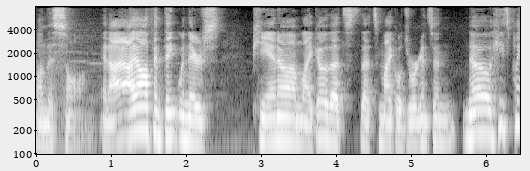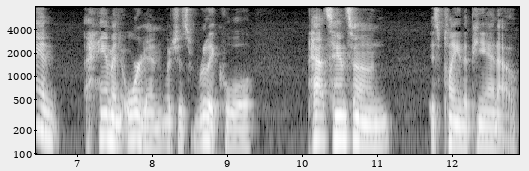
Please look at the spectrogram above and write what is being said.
on this song. And I, I often think when there's piano, I'm like, oh, that's that's Mikael Jorgensen. No, he's playing Hammond organ, which is really cool. Pat Sansone is playing the piano.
